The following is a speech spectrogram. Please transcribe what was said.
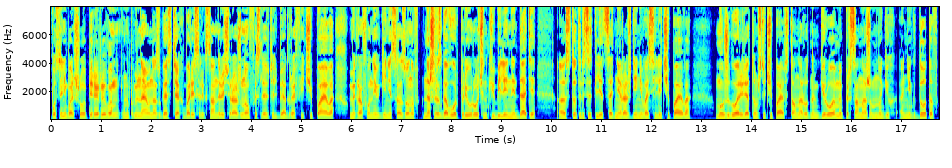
после небольшого перерыва. Напоминаю, у нас в гостях Борис Александрович Рожнов, исследователь биографии Чапаева. У микрофона Евгений Сазонов. Наш разговор приурочен к юбилейной дате 130 лет со дня рождения Василия Чапаева. Мы уже говорили о том, что Чапаев стал народным героем и персонажем многих анекдотов.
